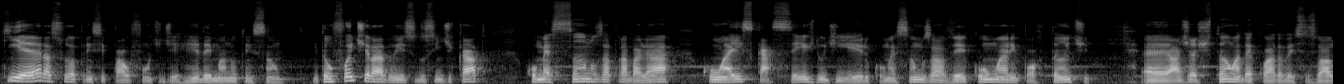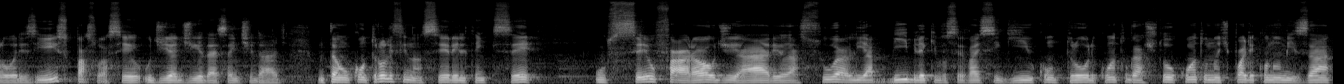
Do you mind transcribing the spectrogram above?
que era a sua principal fonte de renda e manutenção. Então foi tirado isso do sindicato, começamos a trabalhar com a escassez do dinheiro, começamos a ver como era importante é, a gestão adequada desses valores e isso passou a ser o dia a dia dessa entidade. Então o controle financeiro ele tem que ser o seu farol diário, a sua ali a Bíblia que você vai seguir, o controle, quanto gastou, quanto não te pode economizar,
